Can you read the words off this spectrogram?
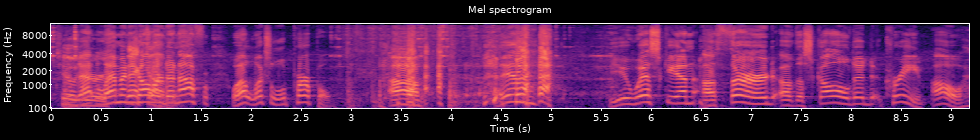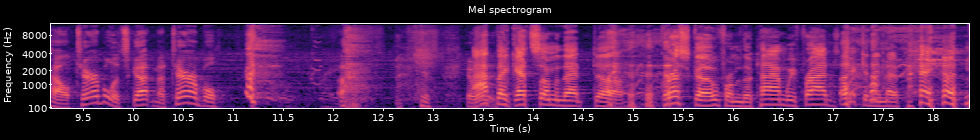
Till Is that lemon colored enough? Well, it looks a little purple. Um, then you whisk in a third of the scalded cream. Oh, how terrible. It's gotten a terrible. I think that's some of that uh, Crisco from the time we fried chicken in that pan.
